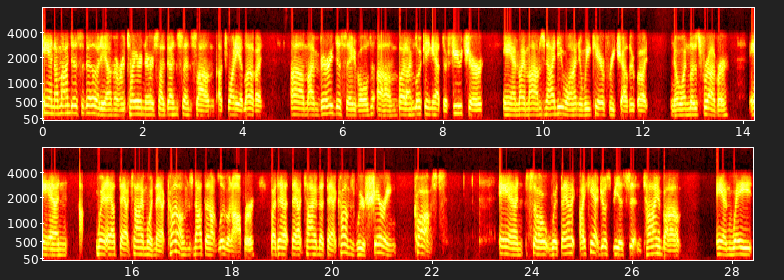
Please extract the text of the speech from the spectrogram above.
and I'm on disability. I'm a retired nurse. I've been since um, uh, 2011. Um, I'm very disabled, um, but I'm looking at the future. And my mom's 91, and we care for each other, but no one lives forever. And when at that time when that comes, not that I'm living off her, but at that time that that comes, we're sharing costs. And so with that, I can't just be a sitting time bomb and wait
